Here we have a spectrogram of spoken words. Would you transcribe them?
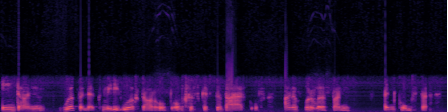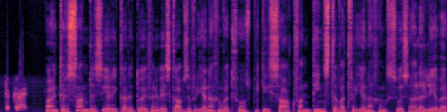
en dan hopelik met die oog daarop om geskikte werk of ander vorme van inkomste te kry. Baie interessant, dis Erika de Tooy van die Weskaapse Vereniging wat vir ons bietjie die saak van dienste wat verenigings soos hulle lewer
